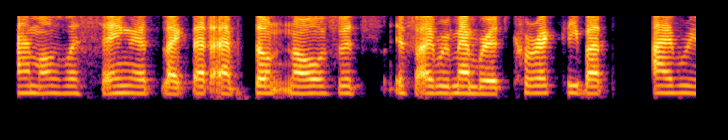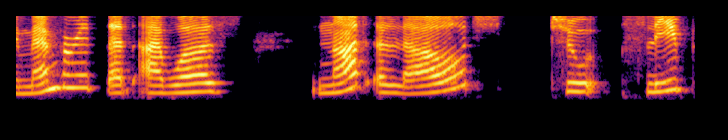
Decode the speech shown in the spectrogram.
i'm always saying it like that i don't know if it's if i remember it correctly but i remember it that i was not allowed to sleep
